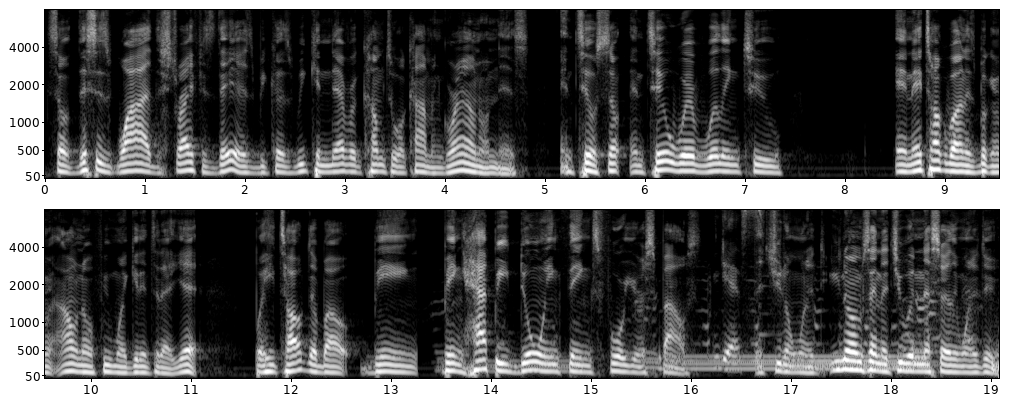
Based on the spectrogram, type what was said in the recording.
So this is why the strife is there, is because we can never come to a common ground on this until so until we're willing to and they talk about in his book, and I don't know if we want to get into that yet, but he talked about being being happy doing things for your spouse yes. that you don't want to do. You know what I'm saying? That you wouldn't necessarily want to do.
